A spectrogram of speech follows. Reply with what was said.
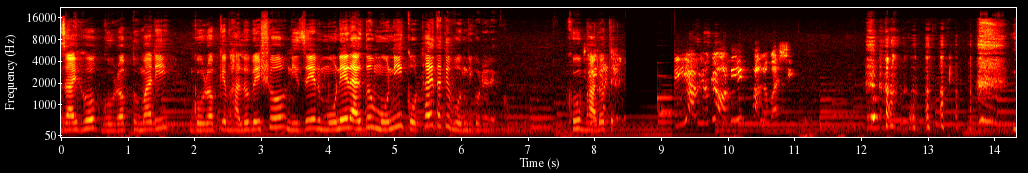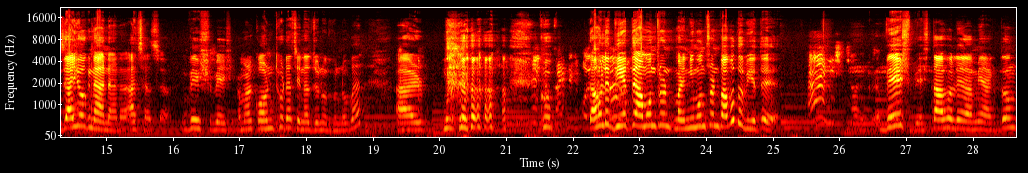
যাই হোক গৌরব তোমারই। গৌরবকে ভালোবেসো নিজের মনের একদম মনি কোঠায় তাকে বন্দি করে রেখো। খুব ভালো আমি ওকে অনেক ভালোবাসি। যাই হোক না না না আচ্ছা আচ্ছা। বেশ বেশ। আমার কণ্ঠটা চেনার জন্য ধন্যবাদ। আর খুব তাহলে বিয়েতে আমন্ত্রণ মানে নিমন্ত্রণ পাবো তো বিয়েতে? হ্যাঁ বেশ বেশ। তাহলে আমি একদম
